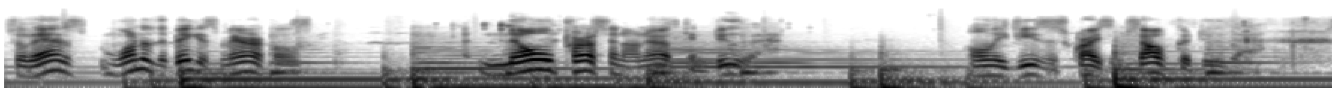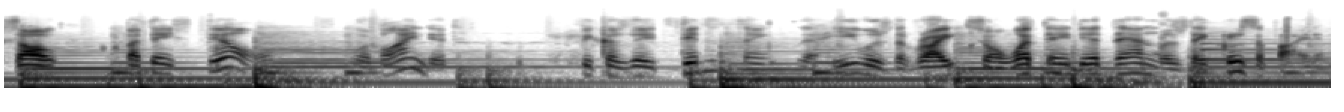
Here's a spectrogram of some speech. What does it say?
So that's one of the biggest miracles. No person on earth can do that. Only Jesus Christ himself could do that. So, but they still were blinded because they didn't think that he was the right. So what they did then was they crucified him.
